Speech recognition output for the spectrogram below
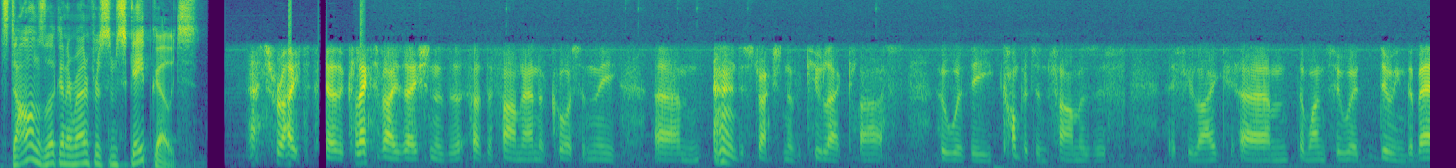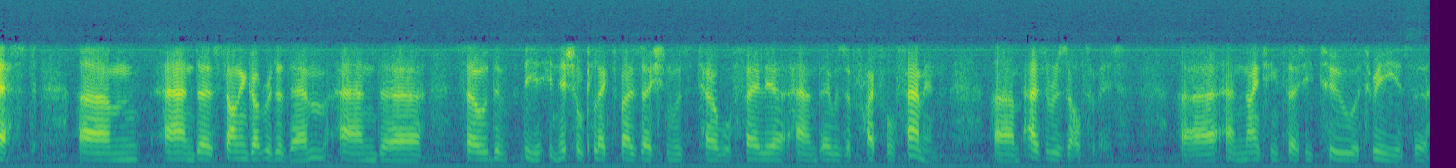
Stalin's looking around for some scapegoats. The collectivization of the, of the farmland, of course, and the um, destruction of the kulak class, who were the competent farmers, if if you like, um, the ones who were doing the best. Um, and uh, Stalin got rid of them, and uh, so the, the initial collectivization was a terrible failure, and there was a frightful famine um, as a result of it. Uh, and 1932 or 3 is the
